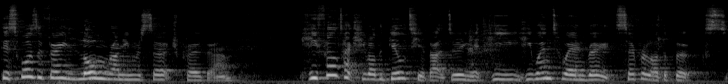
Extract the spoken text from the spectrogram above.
This, was a very long-running research program. He felt actually rather guilty about doing it. He, he went away and wrote several other books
